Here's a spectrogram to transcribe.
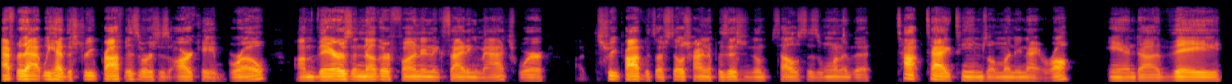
After that, we had the Street Profits versus RK Bro. Um, there's another fun and exciting match where uh, Street Profits are still trying to position themselves as one of the top tag teams on Monday Night Raw, and uh, they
